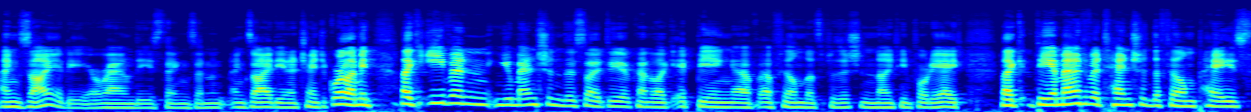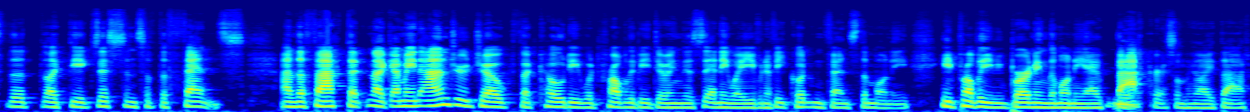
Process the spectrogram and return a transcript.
anxiety around these things and anxiety in a changing world. I mean, like, even you mentioned this idea of kind of like it being a, a film that's positioned in 1948. Like, the amount of attention the film pays to the like the existence of the fence and the fact that, like, I mean, Andrew joked that Cody would probably be doing this anyway, even if he couldn't fence the money. He'd probably be burning the money out back or something like that.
